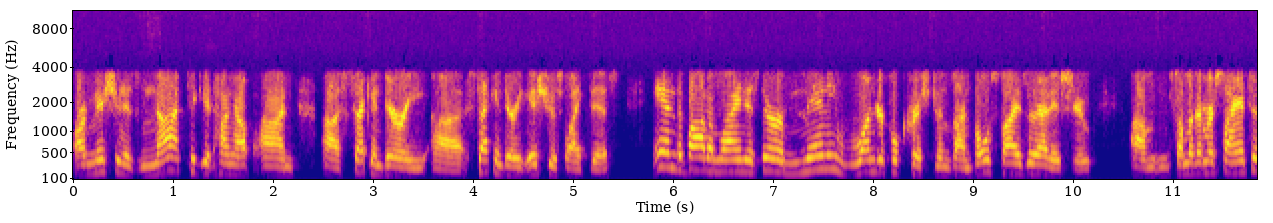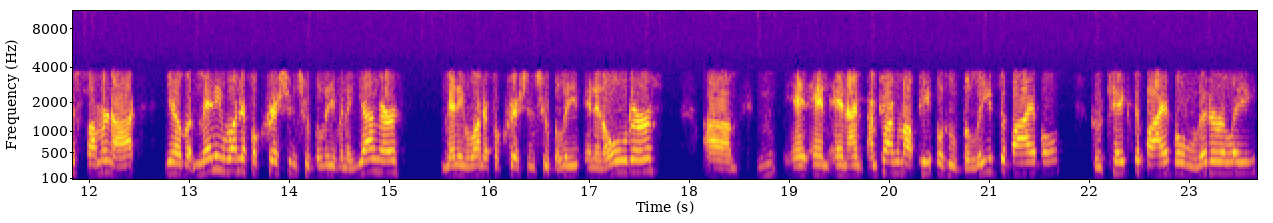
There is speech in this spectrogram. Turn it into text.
Our mission is not to get hung up on uh, secondary uh, secondary issues like this. And the bottom line is there are many wonderful Christians on both sides of that issue. Um, some of them are scientists, some are not. You know, but many wonderful Christians who believe in a young earth, many wonderful Christians who believe in an old earth. Um, and and, and I'm, I'm talking about people who believe the Bible, who take the Bible literally,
